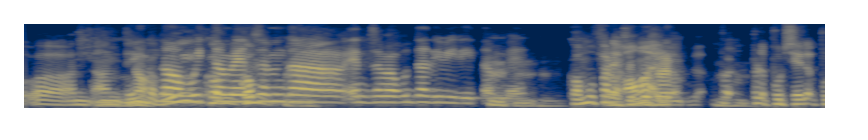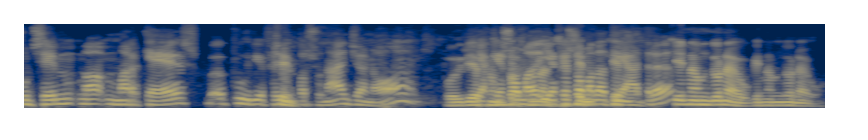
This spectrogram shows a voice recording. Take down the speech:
eh, en- entenc No. que No, avui... avui també ens hem, de, ens hem hagut de dividir, també. Mhm. Com ho farem? Però si Home, posem- jo- però- però potser, potser Ma- Marquès podria fer Sí. un personatge, no? Podria Ja fer que un és home- ja personatge. que és home de Quin- quin- teatre. Quin em doneu? Quin em doneu?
